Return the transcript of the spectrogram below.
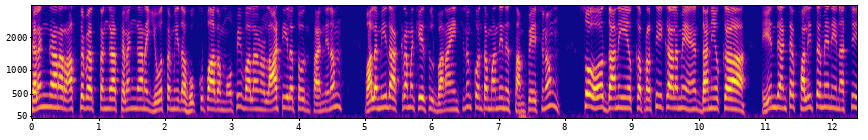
తెలంగాణ రాష్ట్ర వ్యాప్తంగా తెలంగాణ యువత మీద హుక్కుపాదం మోపి వాళ్ళను లాఠీలతో తన్నినం వాళ్ళ మీద అక్రమ కేసులు బనాయించడం కొంతమందిని సంపేషణం సో దాని యొక్క ప్రతీకాలమే దాని యొక్క ఏంది అంటే ఫలితమే నేను వచ్చి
